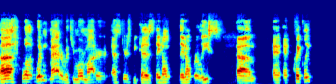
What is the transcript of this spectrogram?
Uh, well, it wouldn't matter with your more moderate esters because they don't they don't release um, and, and quickly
